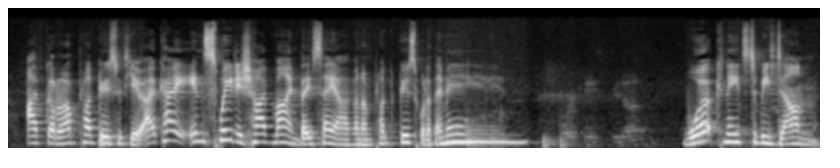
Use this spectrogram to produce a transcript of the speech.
I've got an unplugged goose with you. Okay, in Swedish hive mind, they say I have an unplugged goose. What do they mean? Work needs to be done.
